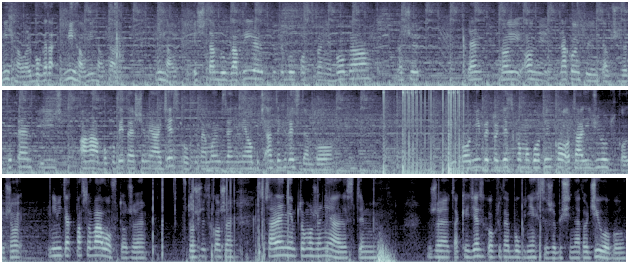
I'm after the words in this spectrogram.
Michał, albo Gra... Michał, Michał, tak. Michał. Jeszcze tam był Gabriel, który był po stronie Boga, znaczy ten, no i on na końcu im tam przyszedł wytępić. Aha, bo kobieta jeszcze miała dziecko, które moim zdaniem miało być antychrystem, bo... Bo niby to dziecko mogło tylko ocalić ludzkość. No, nie mi tak pasowało w to, że... W to wszystko, że z ocaleniem to może nie, ale z tym, że takie dziecko, które Bóg nie chce, żeby się narodziło, bo...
